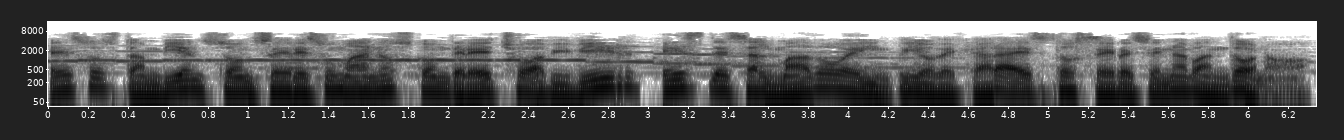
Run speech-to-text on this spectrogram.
Esos también son seres humanos con derecho a vivir, es desalmado e impío dejar a estos seres en abandono.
